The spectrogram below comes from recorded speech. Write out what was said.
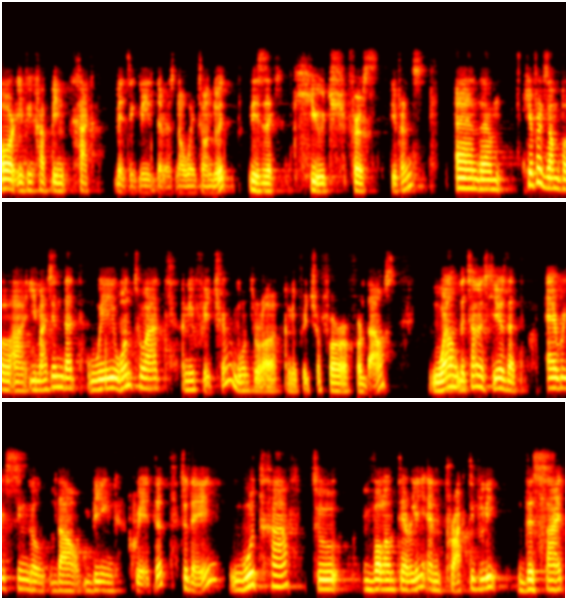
Or if you have been hacked, basically there is no way to undo it. This is a huge first difference. And um, here, for example, uh, imagine that we want to add a new feature, we want to roll a new feature for, for DAOs. Well, the challenge here is that every single DAO being created today would have to voluntarily and proactively decide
